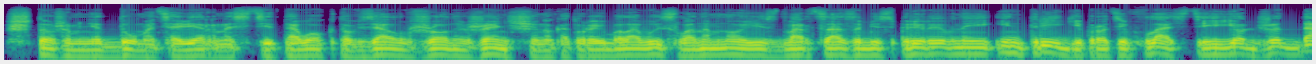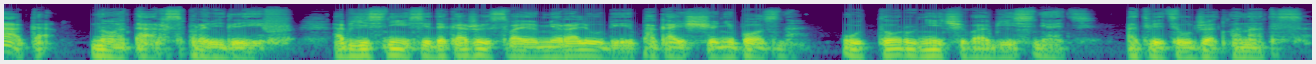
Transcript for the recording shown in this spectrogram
Что же мне думать о верности того, кто взял в жены женщину, которая была выслана мною из дворца за беспрерывные интриги против власти ее джедака? Но Атар справедлив. Объяснись и докажи свое миролюбие, пока еще не поздно. У Тору нечего объяснять, — ответил Джет Манатоса.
